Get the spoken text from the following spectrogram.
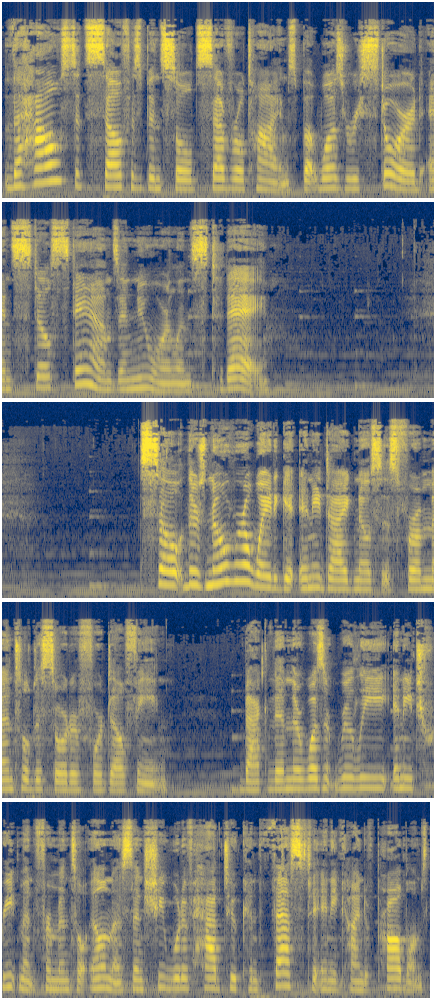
The house itself has been sold several times but was restored and still stands in New Orleans today. So, there's no real way to get any diagnosis for a mental disorder for Delphine. Back then, there wasn't really any treatment for mental illness, and she would have had to confess to any kind of problems,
